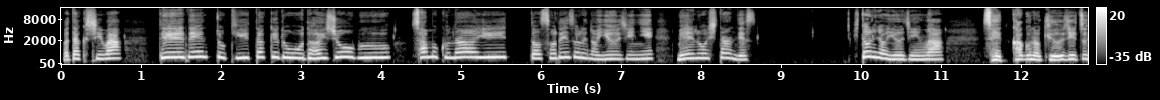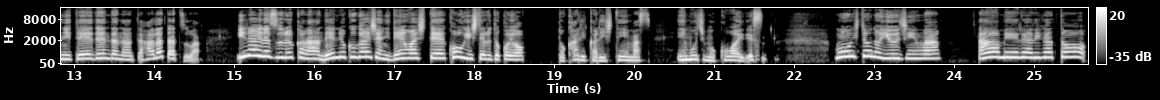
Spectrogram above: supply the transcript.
私は停電と聞いたけど大丈夫？寒くないとそれぞれの友人にメールをしたんです。一人の友人は、せっかくの休日に停電だなんて腹立つわ。イライラするから電力会社に電話して抗議してるとこよ。とカリカリしています。絵文字も怖いです。もう一人の友人は、ああ、メールありがとう。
